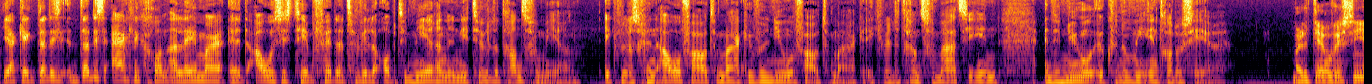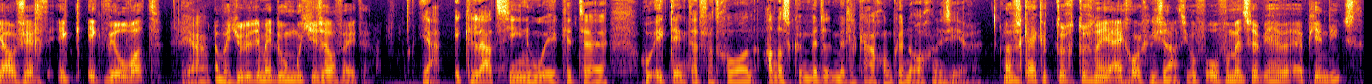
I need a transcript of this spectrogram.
Ja, kijk, dat is, dat is eigenlijk gewoon alleen maar het oude systeem verder te willen optimeren en niet te willen transformeren. Ik wil dus geen oude fouten maken, ik wil nieuwe fouten maken. Ik wil de transformatie in en de nieuwe economie introduceren. Maar de terrorist in jou zegt, ik, ik wil wat. Ja. En wat jullie ermee doen, moet je zelf weten. Ja, ik laat zien hoe ik, het, eh, hoe ik denk dat we het gewoon anders kun, met, met elkaar gewoon kunnen organiseren. Laten we eens kijken terug, terug naar je eigen organisatie. Hoeveel, hoeveel mensen heb je, heb je in dienst?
